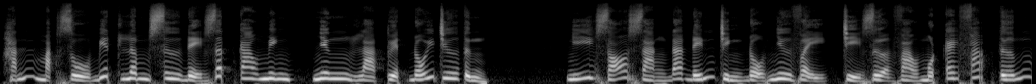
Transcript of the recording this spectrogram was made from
Hắn mặc dù biết lâm sư đệ rất cao minh, nhưng là tuyệt đối chưa từng. Nghĩ rõ ràng đã đến trình độ như vậy, chỉ dựa vào một cái pháp tướng.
